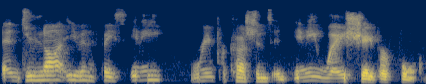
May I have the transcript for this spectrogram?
and do not even face any repercussions in any way, shape, or form.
